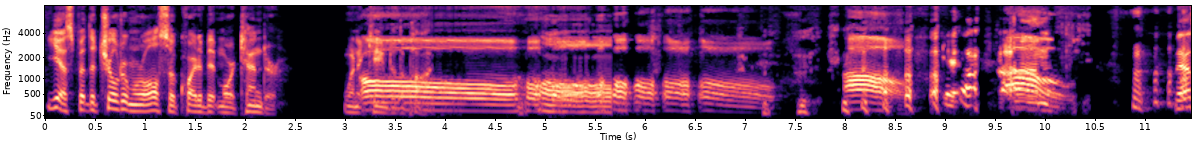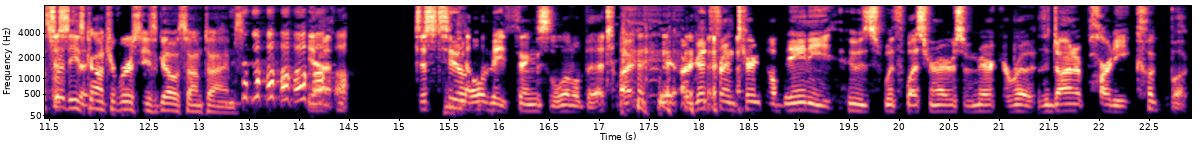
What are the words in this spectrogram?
Yes, but the children were also quite a bit more tender when it came oh, to the pot. Oh, oh, oh. oh. That's where these controversies go sometimes. Yeah. Just to elevate things a little bit, our, our good friend Terry Del Bene, who's with Western Writers of America, wrote the Donner Party Cookbook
